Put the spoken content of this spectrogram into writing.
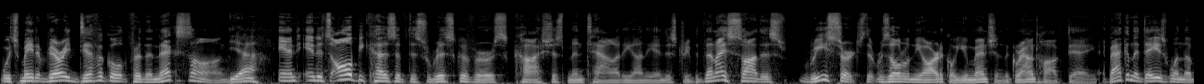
Which made it very difficult for the next song. Yeah. And and it's all because of this risk averse, cautious mentality on the industry. But then I saw this research that resulted in the article you mentioned, the Groundhog Day. Back in the days when the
